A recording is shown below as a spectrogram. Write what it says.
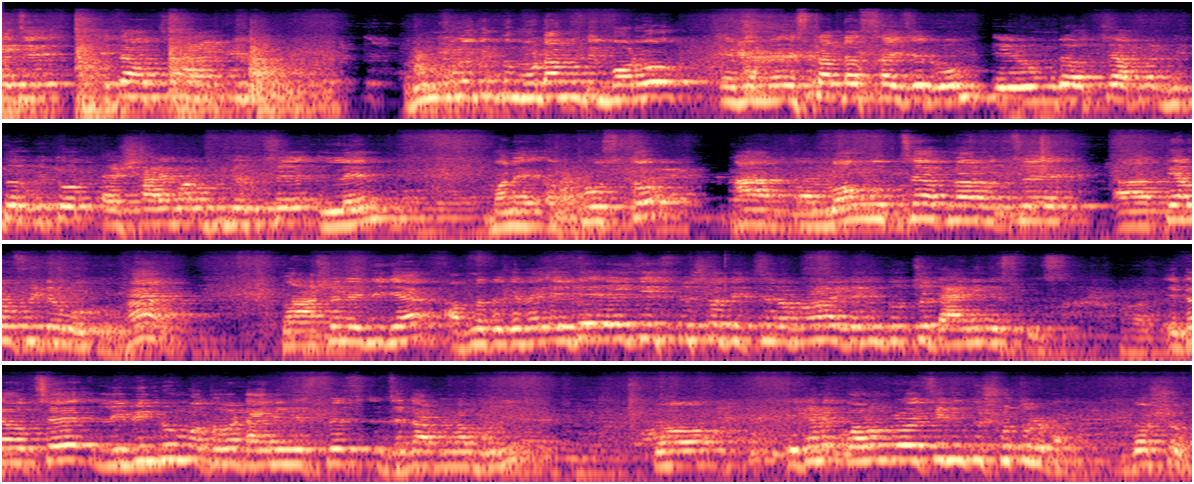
এই যে, এটা হচ্ছে আরেকটি রুমগুলো কিন্তু মোটামুটি বড় এবং স্ট্যান্ডার্ড সাইজের রুম এই রুমটা হচ্ছে আপনার ভিতর ভিতর সাড়ে বারো ফিট হচ্ছে লেন্থ মানে প্রস্থ। আর লং হচ্ছে আপনার হচ্ছে তেরো ফিটের মতো হ্যাঁ? তো আসেন এদিকে, আপনাদেরকে এই যে এই যে স্পেসটা দেখছেন আপনারা, এটা কিন্তু হচ্ছে ডাইনিং স্পেস এটা হচ্ছে লিভিং রুম অথবা ডাইনিং স্পেস যেটা আপনারা বলি। তো এখানে কলম রয়েছে কিন্তু সতেরোটা, দর্শক।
